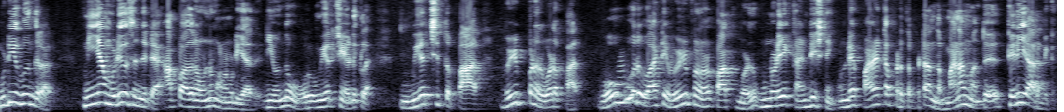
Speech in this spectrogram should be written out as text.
முடிவுங்கிறார். நீ ஏன் முடிவு செஞ்சுட்ட? அப்போ அதில் ஒன்றும் பண்ண முடியாது. நீ வந்து ஒரு முயற்சியும் எடுக்கலை. முயற்சித்து பார் விழிப்புணர்வோடு பார். ஒவ்வொரு வாட்டி விழிப்புணர்வோட பார்க்கும்பொழுது உன்னுடைய கண்டிஷனிங் உன்னுடைய பழக்கப்படுத்தப்பட்ட அந்த மனம் வந்து தெரிய ஆரம்பிக்கும்.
